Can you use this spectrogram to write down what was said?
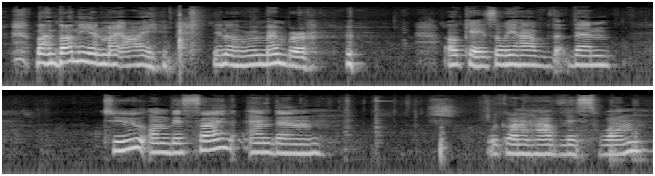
my bunny and my eye you know remember. Okay so we have then two on this side and then we're gonna have this one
